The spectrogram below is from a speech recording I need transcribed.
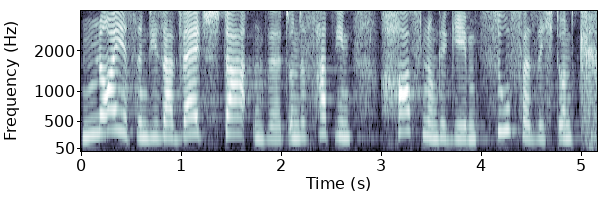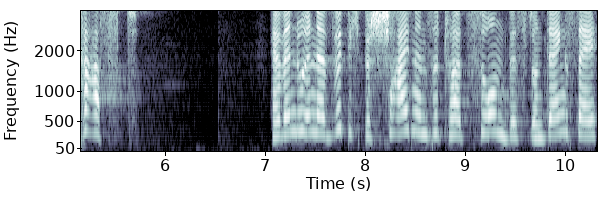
Neues in dieser Welt starten wird. Und es hat ihnen Hoffnung gegeben, Zuversicht und Kraft. Ja, wenn du in einer wirklich bescheidenen Situation bist und denkst, ey,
